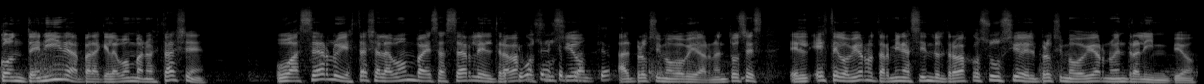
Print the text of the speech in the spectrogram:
contenida para que la bomba no estalle. O hacerlo y estalla la bomba es hacerle el trabajo sucio al próximo gobierno. Entonces, este gobierno termina haciendo el trabajo sucio y el próximo gobierno entra limpio.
